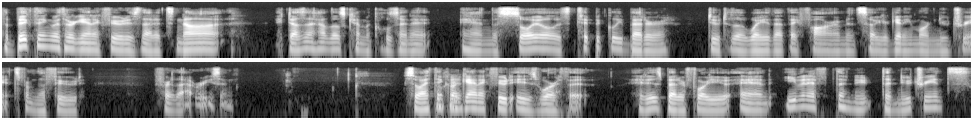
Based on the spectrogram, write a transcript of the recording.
The big thing with organic food is that it's not it doesn't have those chemicals in it, and the soil is typically better due to the way that they farm, and so you're getting more nutrients from the food for that reason. So I think Okay. organic food is worth it. It is better for you, and even if the nu the nutrients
